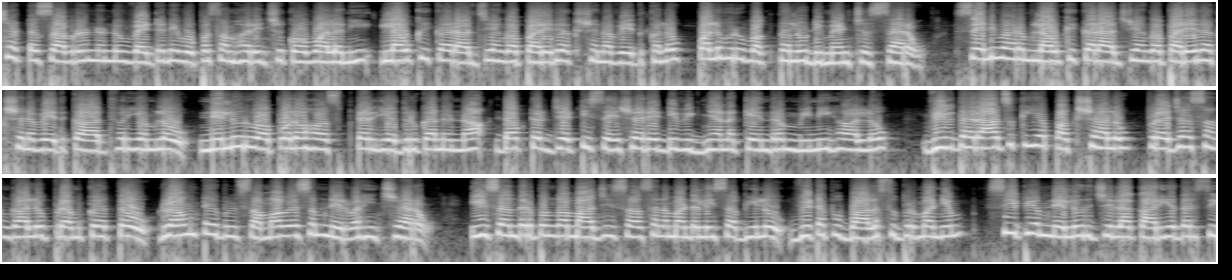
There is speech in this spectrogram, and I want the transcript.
చట్ట సవరణను వెంటనే ఉపసంహరించుకోవాలని లౌకిక రాజ్యాంగ పరిరక్షణ వేదికలో పలువురు వక్తలు డిమాండ్ చేశారు. శనివారం లౌకిక రాజ్యాంగ పరిరక్షణ వేదిక ఆధ్వర్యంలో నెల్లూరు అపోలో హాస్పిటల్ ఎదురుగానున్న డాక్టర్ జెట్టి శేషారెడ్డి విజ్ఞాన కేంద్రం మినీ హాల్లో వివిధ రాజకీయ పక్షాలు ప్రజా సంఘాలు ప్రముఖులతో రౌండ్ టేబుల్ సమావేశం నిర్వహించారు. ఈ సందర్భంగా మాజీ శాసన మండలి సభ్యులు విటపు బాలసుబ్రహ్మణ్యం సిపిఎం నెల్లూరు జిల్లా కార్యదర్శి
